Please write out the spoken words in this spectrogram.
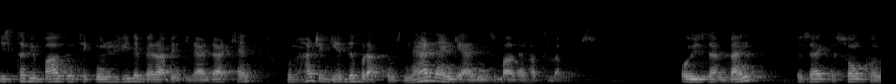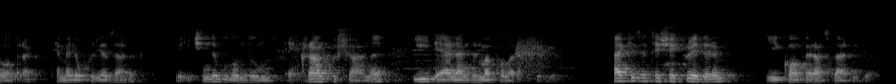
Biz tabii bazen teknolojiyle beraber ilerlerken hunharca geride bıraktığımız, nereden geldiğimizi bazen hatırlamıyoruz. O yüzden ben özellikle son konu olarak temel okuryazarlık ve içinde bulunduğumuz ekran kuşağını iyi değerlendirmek olarak görüyorum. Herkese teşekkür ederim. İyi konferanslar diliyorum.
